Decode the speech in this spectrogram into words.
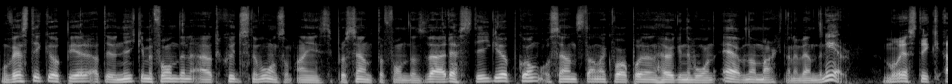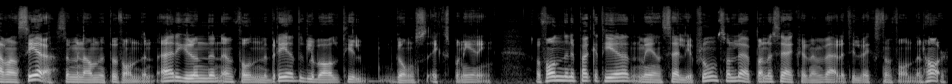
Movestic uppger att det unika med fonden är att skyddsnivån som anges i procent av fondens värde stiger i uppgång och sen stannar kvar på den högre nivån även om marknaden vänder ner. Movestic Avancera, som är namnet på fonden, är i grunden en fond med bred global tillgångsexponering. Och fonden är paketerad med en säljoption som löpande säkrar den värdetillväxt som fonden har.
